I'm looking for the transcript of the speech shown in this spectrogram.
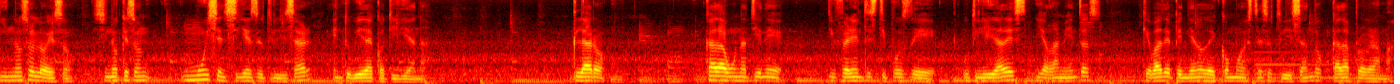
y no solo eso, sino que son muy sencillas de utilizar en tu vida cotidiana. Claro, cada una tiene diferentes tipos de utilidades y herramientas que va dependiendo de cómo estés utilizando cada programa.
